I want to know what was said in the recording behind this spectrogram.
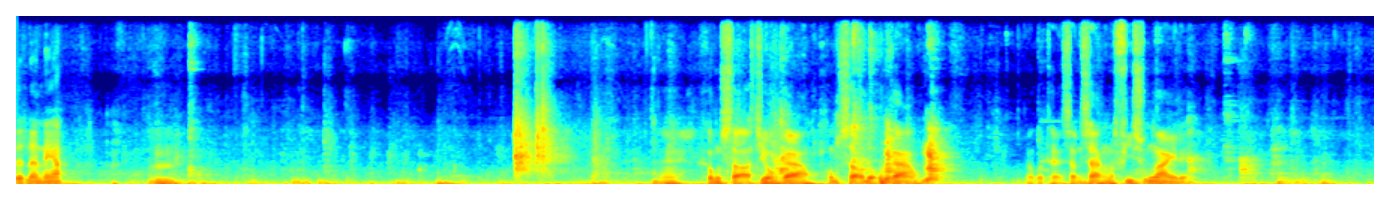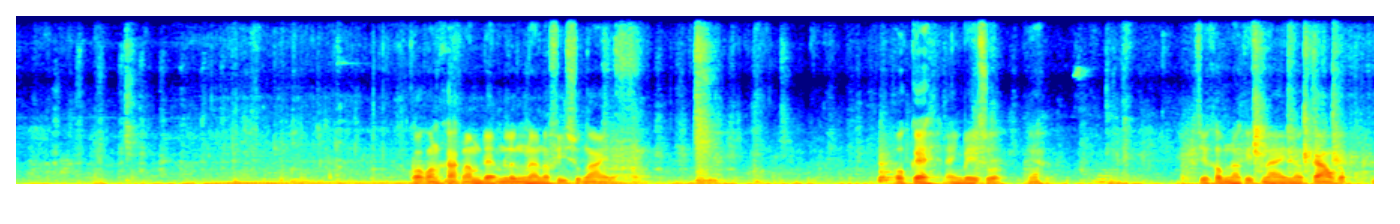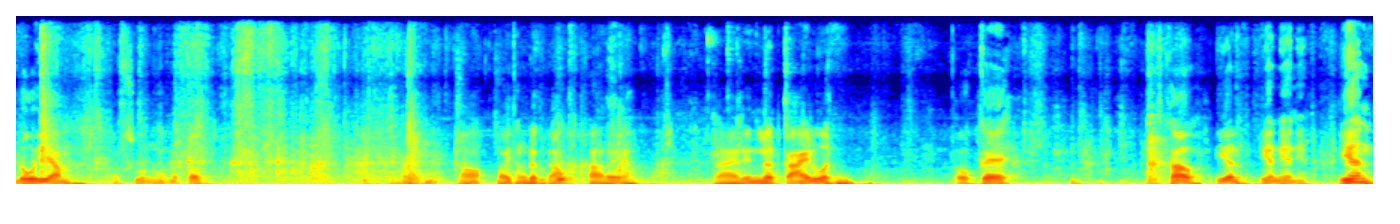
rất là nét. Ừ. À, không sợ chiều cao, không sợ độ cao. Nó có thể sẵn sàng nó phi xuống ngay đấy. Có con khác làm đệm lưng là nó phi xuống ngay đấy. Ok, đánh bế xuống nhé. Chứ không là cái này nó cao gấp đôi em xuống là mất công đó, mấy thằng đực đó. À đây nào. Này, đến lượt cái luôn. Ok. Không, yên yên yên yên. Yên.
